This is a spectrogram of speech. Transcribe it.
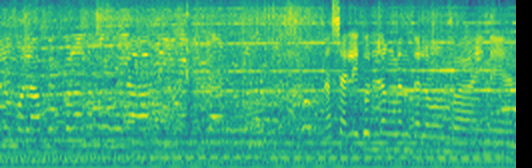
Alam, malapit pa lang naman nila ating Nasa likod lang ng dalawang bahay na yan.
